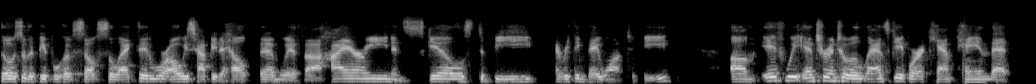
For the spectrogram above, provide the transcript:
those are the people who have self-selected. We're always happy to help them with uh, hiring and skills to be everything they want to be um, if we enter into a landscape or a campaign that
